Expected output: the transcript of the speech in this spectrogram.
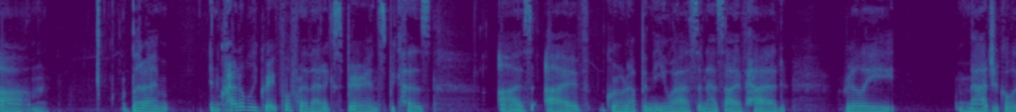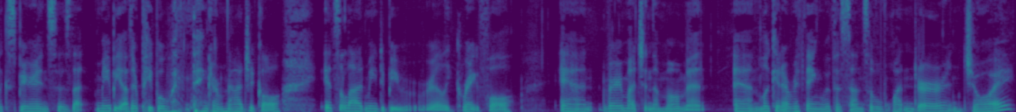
Um, but I'm incredibly grateful for that experience because as I've grown up in the US and as I've had really magical experiences that maybe other people would think are magical, it's allowed me to be really grateful and very much in the moment and look at everything with a sense of wonder and joy,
